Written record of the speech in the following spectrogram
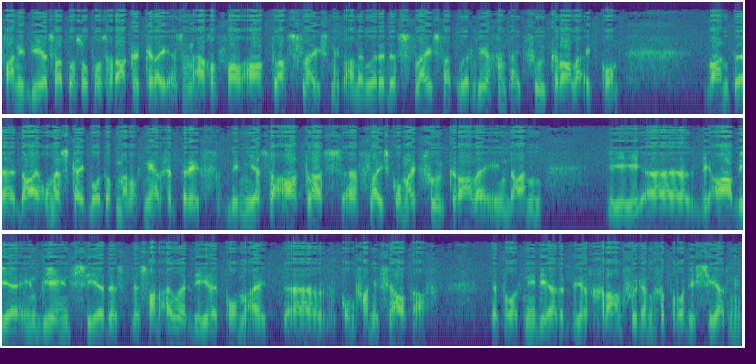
van die bees wat ons op ons rakke kry is in elk geval A-klas vleis. Met ander woorde, dis vleis wat oorwegend uit voerkrale uitkom. Want uh daai onderskeid word ook min of meer getref. Die meeste A-klas uh, vleis kom uit voerkrale en dan die uh die AB en B en C dis dis van ouer diere kom uit uh kom van die veld af dit word nie deur deur graanvoeding geproduseer nie.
